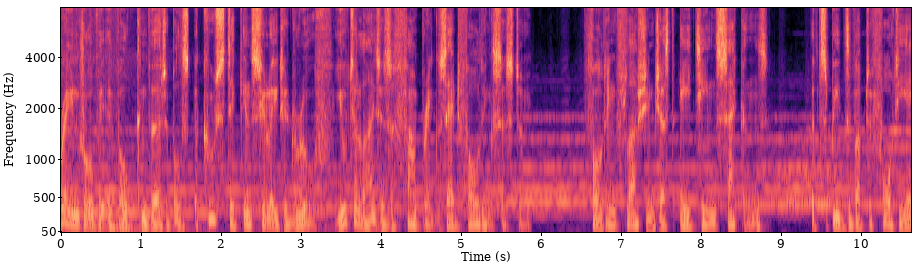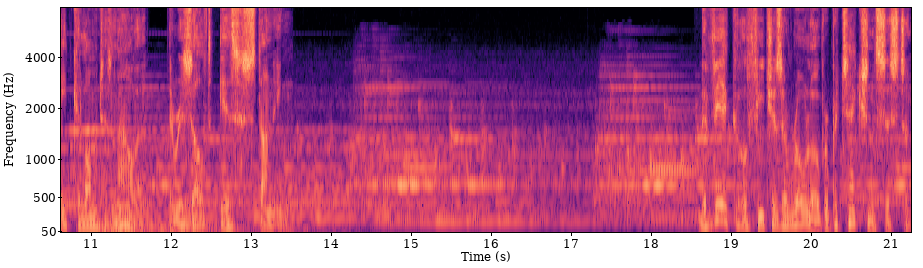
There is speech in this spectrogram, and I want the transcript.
Range Rover Evoque convertible's acoustic insulated roof utilizes a Fabric Z folding system. Folding flush in just 18 seconds, at speeds of up to 48 kilometers an hour, the result is stunning. The vehicle features a rollover protection system.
